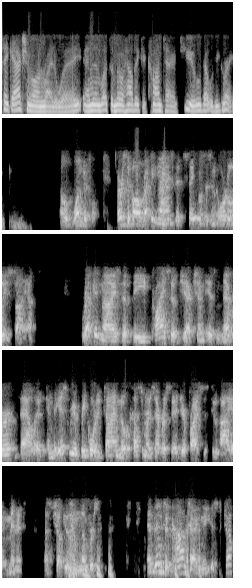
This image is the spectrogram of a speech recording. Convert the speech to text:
take action on right away, and then let them know how they could contact you, that would be great. Oh, wonderful. First of all, recognize that sales is an orderly science. Recognize that the price objection is never valid. In the history of recorded time, no customer has ever said your price is too high a minute. That's Chuckism numbers. and then to contact me is Chuck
